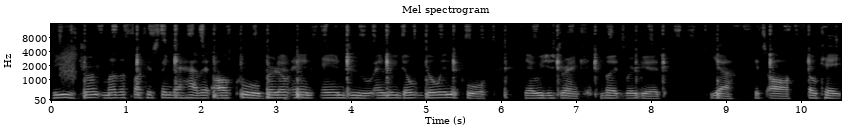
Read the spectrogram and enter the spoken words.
these drunk motherfuckers think they have it all cool. Berto and Andrew, and we don't go in the pool. Yeah, we just drank, but we're good. Yeah, it's all okay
